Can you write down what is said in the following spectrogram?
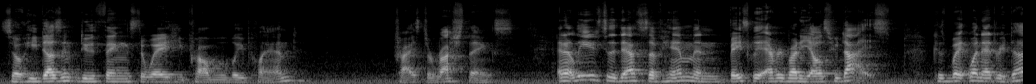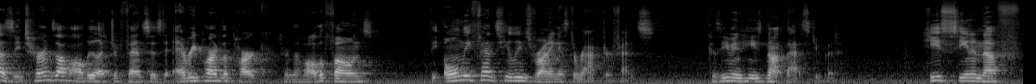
So he doesn't do things the way he probably planned. Tries to rush things. And it leads to the deaths of him and basically everybody else who dies. Because what Nedry does, he turns off all the electric fences to every part of the park, turns off all the phones. The only fence he leaves running is the raptor fence. Because even he's not that stupid. He's seen enough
